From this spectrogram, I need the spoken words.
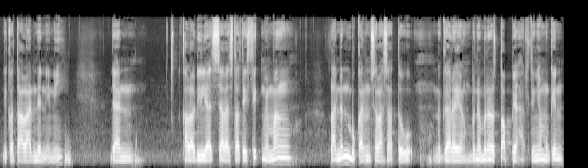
di kota London ini. Dan kalau dilihat secara statistik memang London bukan salah satu negara yang benar-benar top ya. Artinya mungkin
